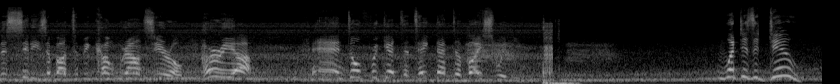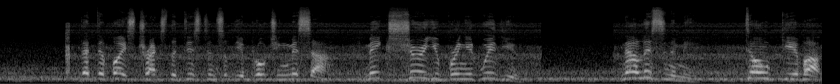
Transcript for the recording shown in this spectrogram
The city's about to become ground zero. Hurry up! And don't forget to take that device with you. What does it do? That device tracks the distance of the approaching missile. Make sure you bring it with you. Now listen to me. Don't give up.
